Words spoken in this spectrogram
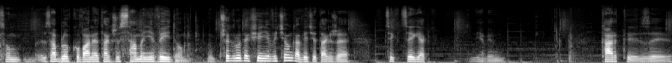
są zablokowane tak, że same nie wyjdą. Przegródek się nie wyciąga, wiecie, tak, że cyk, cyk, jak nie wiem, karty z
